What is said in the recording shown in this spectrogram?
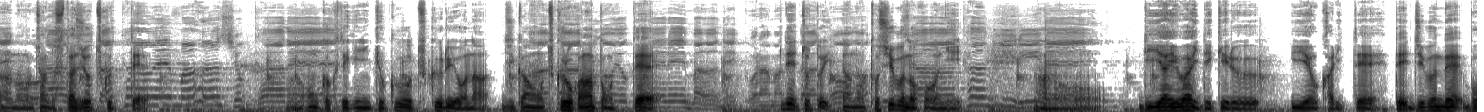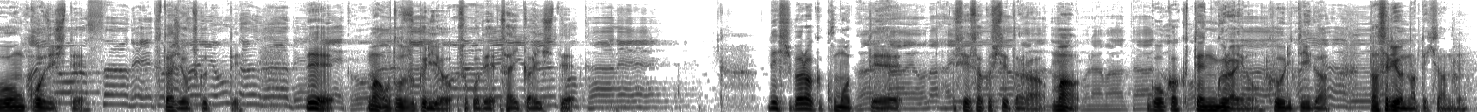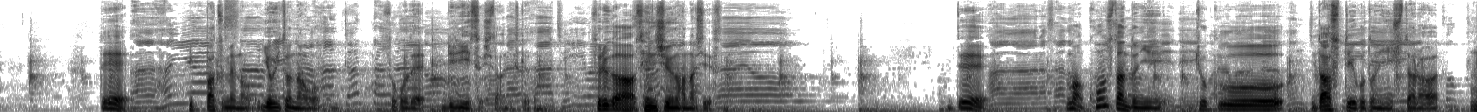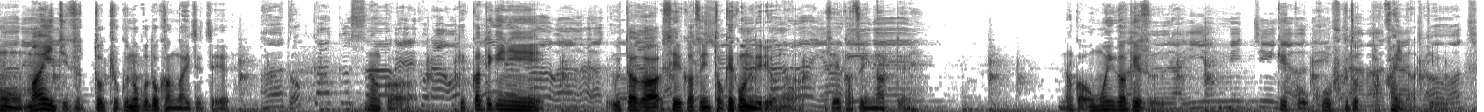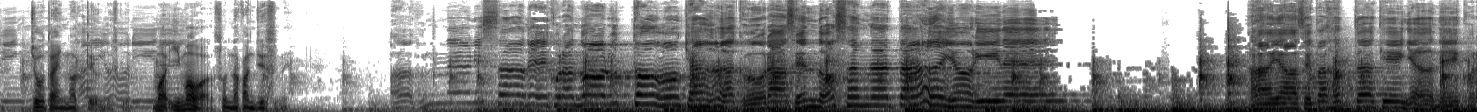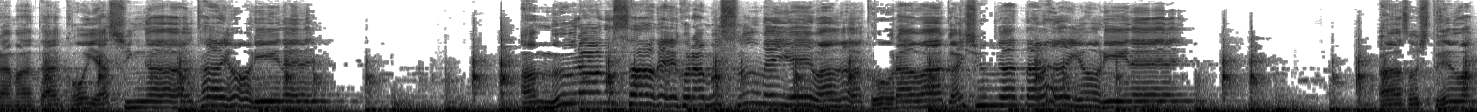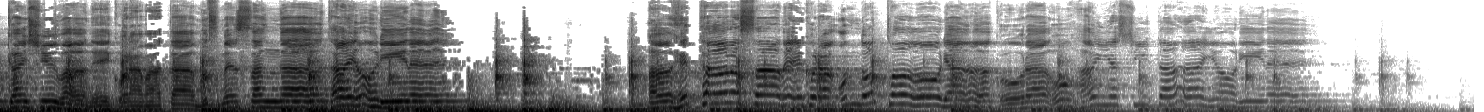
あのちゃんとスタジオ作って本格的に曲を作るような時間を作ろうかなと思ってでちょっとあの都市部の方にあの DIY できる家を借りてで自分で防音工事してスタジオを作ってでまあ音作りをそこで再開してでしばらくこもって制作してたらまあ合格点ぐらいのクオリティが出せるようになってきたんで。で一発目の「酔いとな」をそこでリリースしたんですけどそれが先週の話ですね。でまあコンスタントに曲を出すっていうことにしたらもう毎日ずっと曲のこと考えててなんか結果的に歌が生活に溶け込んでるような生活になってね。なんか思いがけず結構幸福度高いなっていう状態になってるんですけど。まあ今はそんな感じですね。さね。こら乗るときゃこら線路さんが頼りね。あやせた畑にゃね。こらまた肥やしが頼りね。あ村のさね。こら娘へはこらは外周が頼りね。あそして若い衆はね。こらまた娘さんが頼りね。あへたらさねこら温度とりゃこらおはやしたよりね。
